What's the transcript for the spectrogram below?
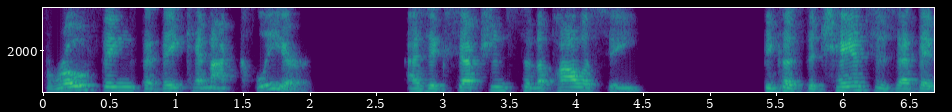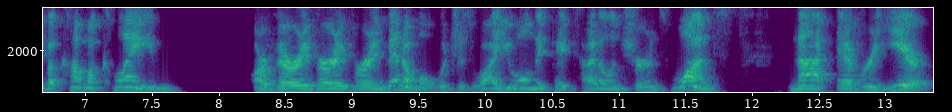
throw things that they cannot clear as exceptions to the policy because the chances that they become a claim are very, very, very minimal, which is why you only pay title insurance once, not every year.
